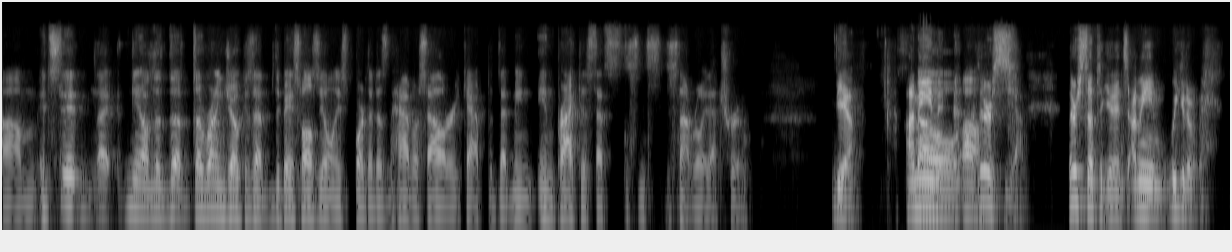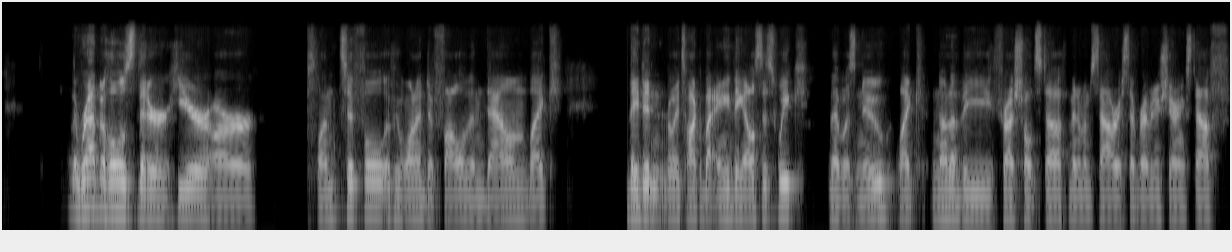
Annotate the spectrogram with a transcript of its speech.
Um, it's it, you know the, the, the running joke is that the baseball is the only sport that doesn't have a salary cap, but that mean in practice that's it's not really that true. Yeah, I mean so, uh, there's yeah. there's stuff to get into. I mean we could the rabbit holes that are here are plentiful if we wanted to follow them down. Like they didn't really talk about anything else this week that was new. Like none of the threshold stuff, minimum salary stuff, revenue sharing stuff,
